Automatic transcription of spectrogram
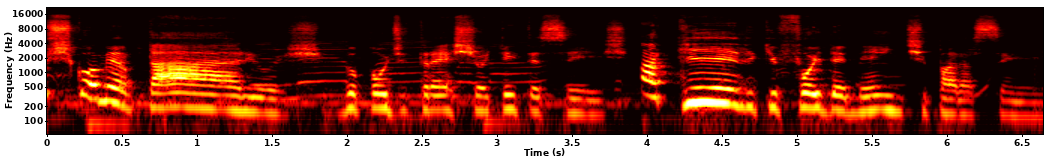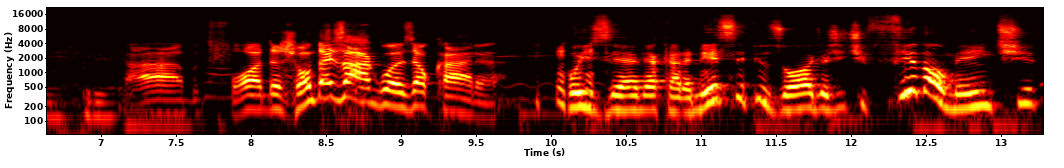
nos comentários do Podcast 86. Aquele que foi demente para sempre. Ah, muito foda. João das Águas é o cara. Pois é, né, cara? Nesse episódio a gente finalmente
